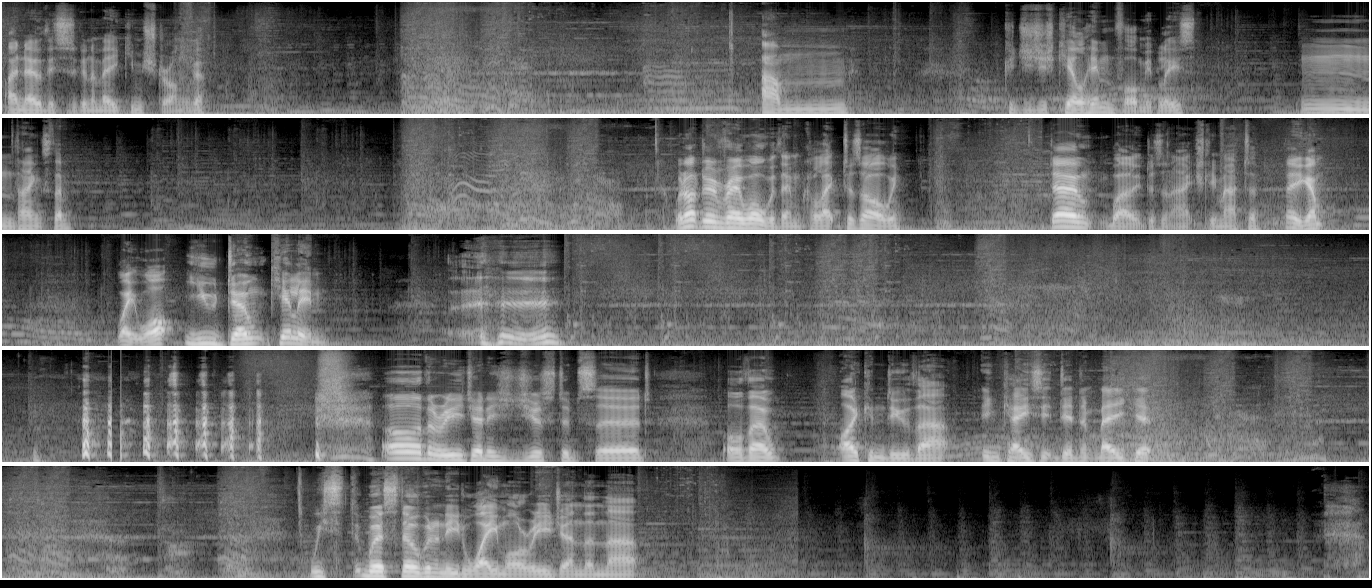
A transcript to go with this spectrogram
I know this is going to make him stronger. Um, could you just kill him for me, please? Hmm, thanks then. We're not doing very well with them collectors, are we? Don't. Well, it doesn't actually matter. There you go. Wait, what? You don't kill him. oh, the regen is just absurd. Although, I can do that in case it didn't make it. We st we're still going to need way more regen than that.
